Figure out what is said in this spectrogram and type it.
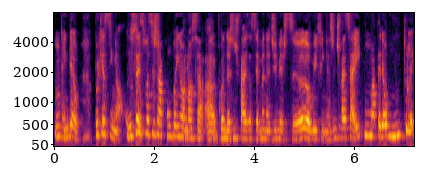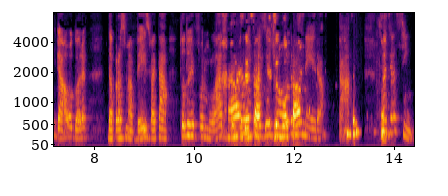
Entendeu? Porque assim, ó, não sei se você já acompanhou a nossa, a, quando a gente faz a semana de imersão, enfim, a gente vai sair com um material muito legal agora da próxima vez, vai estar tá todo reformulado, ah, tentando fazer de uma outra maneira, tá? Mas é assim,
